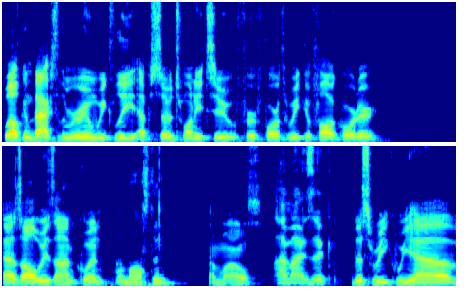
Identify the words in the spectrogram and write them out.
Welcome back to the Maroon Weekly, episode 22 for fourth week of fall quarter. As always, I'm Quinn. I'm Austin. I'm Miles. I'm Isaac. This week we have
